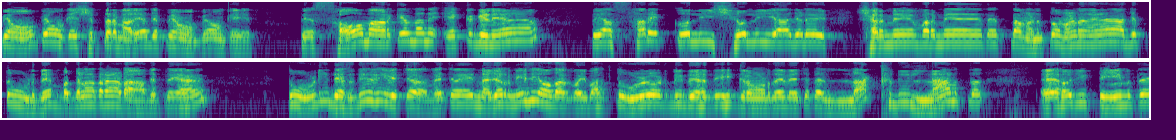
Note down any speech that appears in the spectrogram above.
ਭਿਉਂ ਭਿਉਂ ਕੇ ਛਿੱਤਰ ਮਾਰੇ ਅੱਜ ਭਿਉਂ ਭਿਉਂ ਕੇ ਤੇ 100 ਮਾਰ ਕੇ ਉਹਨਾਂ ਨੇ ਇੱਕ ਗਿਣਿਆ ਆ ਤੇ ਆ ਸਾਰੇ ਕੋਲੀ ਛੋਲੀ ਆ ਜਿਹੜੇ ਸ਼ਰਮੇ ਵਰਮੇ ਤੇ ਧਵਣ ਧਵਣ ਆ ਅੱਜ ਧੂੜ ਦੇ ਬੱਦਲਾਂ ਤਰ੍ਹਾਂ ਉਡਾ ਦਿੱਤੇ ਆ ਧੂੜ ਹੀ ਦਿਸਦੀ ਸੀ ਵਿੱਚ ਵਿੱਚ ਇਹ ਨਜ਼ਰ ਨਹੀਂ ਸੀ ਆਉਂਦਾ ਕੋਈ, ਬਸ ਧੂੜ ਉੱਡਦੀ ਦਿਸਦੀ ਸੀ ਗਰਾਊਂਡ ਦੇ ਵਿੱਚ ਤੇ ਲੱਖ ਦੀ ਲਾਹਨਤ। ਇਹੋ ਜੀ ਟੀਮ ਤੇ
